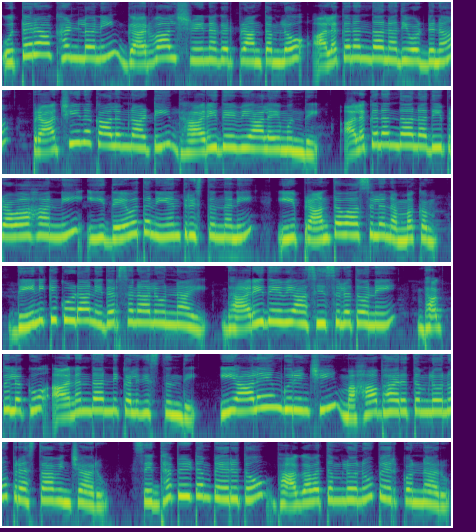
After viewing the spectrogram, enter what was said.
ఉత్తరాఖండ్లోని గర్వాల్ శ్రీనగర్ ప్రాంతంలో అలకనంద నది ఒడ్డున ప్రాచీన కాలం నాటి ధారీదేవి ఆలయం ఉంది. అలకనంద నది ప్రవాహాన్ని ఈ దేవత నియంత్రిస్తుందని ఈ ప్రాంతవాసుల నమ్మకం. దీనికి కూడా నిదర్శనాలు ఉన్నాయి. ధారీదేవి ఆశీస్సులతోనే భక్తులకు ఆనందాన్ని కలిగిస్తుంది. ఈ ఆలయం గురించి మహాభారతంలోనూ ప్రస్తావించారు. సిద్ధపీఠం పేరుతో భాగవతంలోనూ పేర్కొన్నారు.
